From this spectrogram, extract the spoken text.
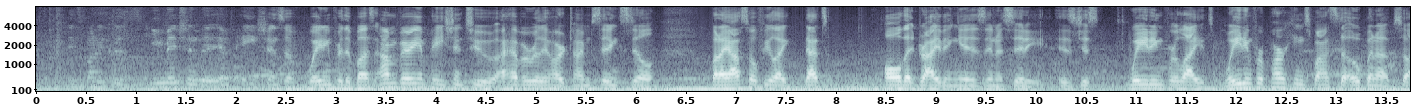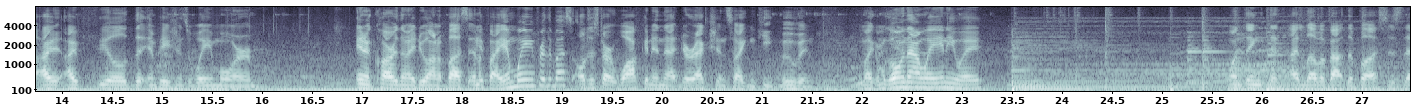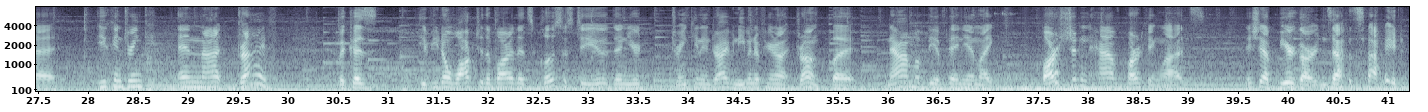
Mentioned the impatience of waiting for the bus. I'm very impatient too. I have a really hard time sitting still, but I also feel like that's all that driving is in a city is just waiting for lights, waiting for parking spots to open up. So I, I feel the impatience way more in a car than I do on a bus. And if I am waiting for the bus, I'll just start walking in that direction so I can keep moving. I'm like, I'm going that way anyway. One thing that I love about the bus is that you can drink and not drive because if you don't walk to the bar that's closest to you, then you're drinking and driving, even if you're not drunk. But now I'm of the opinion like bars shouldn't have parking lots. They should have beer gardens outside.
